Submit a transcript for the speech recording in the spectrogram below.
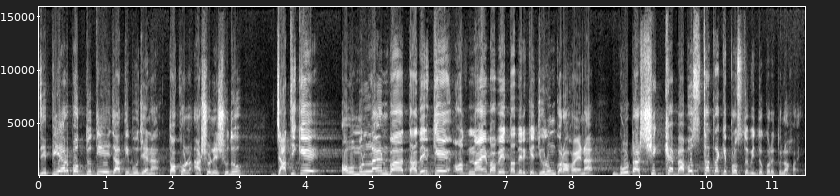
যে পিয়ার পদ্ধতি এই জাতি বুঝে না, তখন আসলে শুধু জাতিকে অবমূল্যায়ন বা তাদেরকে অন্যায়ভাবে তাদেরকে জুলুম করা হয় না, গোটা শিক্ষা ব্যবস্থাটাকে প্রস্তাবিত করে তোলা হয়।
